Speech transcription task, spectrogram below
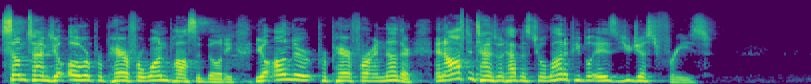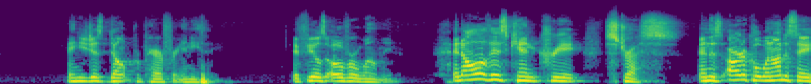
Sometimes you'll over prepare for one possibility, you'll under prepare for another. And oftentimes, what happens to a lot of people is you just freeze and you just don't prepare for anything. It feels overwhelming. And all of this can create stress and this article went on to say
